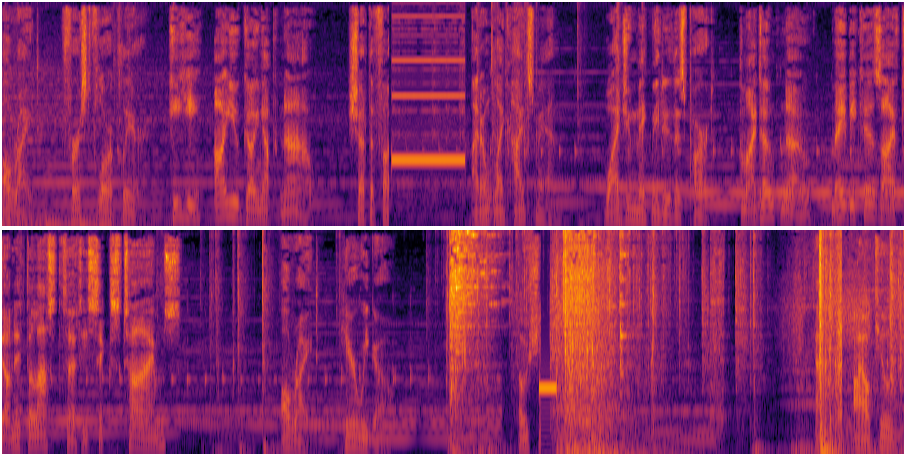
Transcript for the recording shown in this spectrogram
Alright, first floor clear. Hee hee, are you going up now? Shut the fuck. I don't like heights man. Why'd you make me do this part? Um, I don't know, maybe cause I've done it the last 36 times? Alright, here we go. Oh shit. I'll kill you.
